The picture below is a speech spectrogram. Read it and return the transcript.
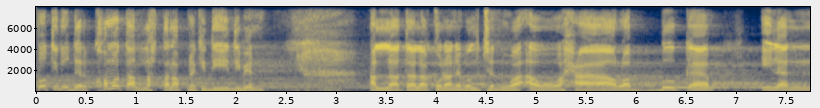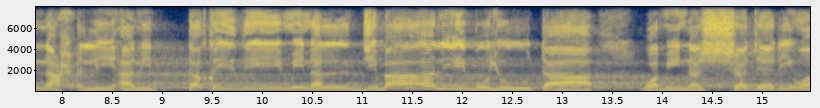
প্রতিরোধের ক্ষমতা আল্লাহ তালা আপনাকে দিয়ে দিবেন। আল্লাহ তালা কোরআনে বলছেন, ওয়া শাজারি ওয়া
